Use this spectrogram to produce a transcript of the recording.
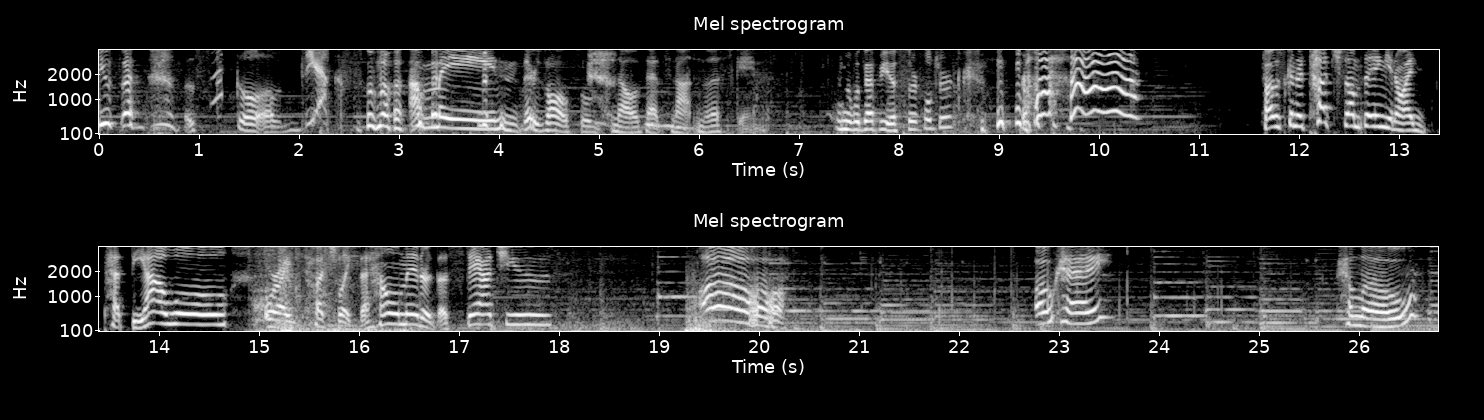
I you said the circle of dicks. I mean, there's also no. That's not in this game. Would that be a circle jerk? If I was gonna touch something, you know, I'd pet the owl, or I'd touch like the helmet or the statues. Oh! Okay. Hello?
